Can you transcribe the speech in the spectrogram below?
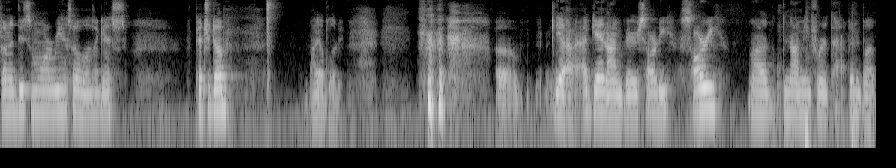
gonna do some more arena solos, I guess. Catch a dub. I upload it. um, yeah, again, I'm very sorry. Sorry. I did not mean for it to happen, but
